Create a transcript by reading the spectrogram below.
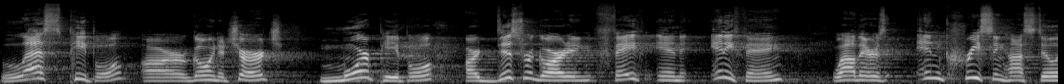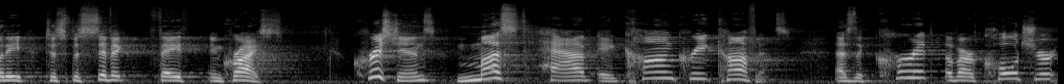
Less people are going to church, more people are disregarding faith in anything, while there's increasing hostility to specific faith in Christ. Christians must have a concrete confidence as the current of our culture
